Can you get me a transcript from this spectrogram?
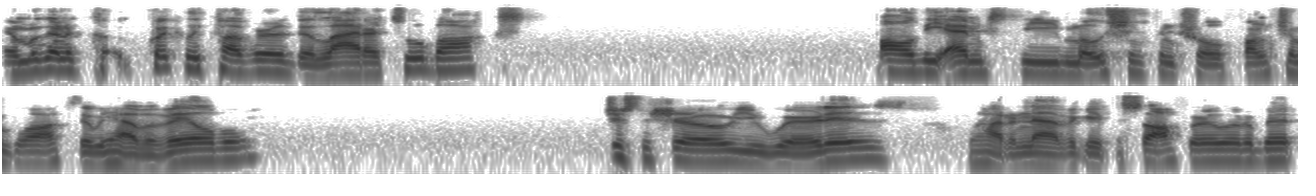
And we're going to quickly cover the ladder toolbox, all the MC motion control function blocks that we have available, just to show you where it is, how to navigate the software a little bit.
